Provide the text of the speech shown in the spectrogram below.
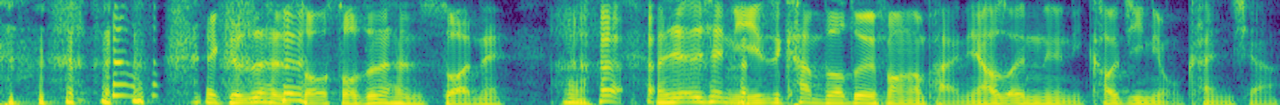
哎、可是很手手真的很酸呢，而且而且你一直看不到对方的牌，你要说，哎、那个你靠近你我看一下。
